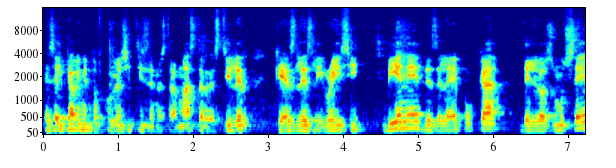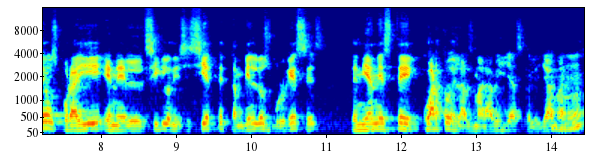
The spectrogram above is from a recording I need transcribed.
es el Cabinet of Curiosities de nuestra Master Distiller, que es Leslie Gracie, viene desde la época de los museos por ahí en el siglo XVII, también los burgueses tenían este cuarto de las maravillas que le llaman,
